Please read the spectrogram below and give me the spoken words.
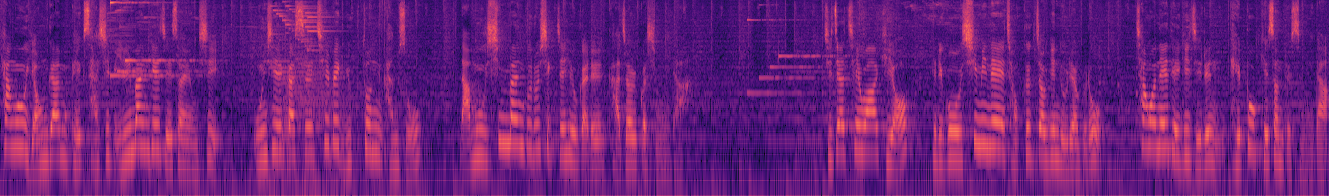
향후 연간 141만 개 재사용 시 온실가스 706톤 감소, 나무 10만 그루 식재 효과를 가져올 것입니다. 지자체와 기업 그리고 시민의 적극적인 노력으로 창원의 대기질은 대폭 개선됐습니다.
